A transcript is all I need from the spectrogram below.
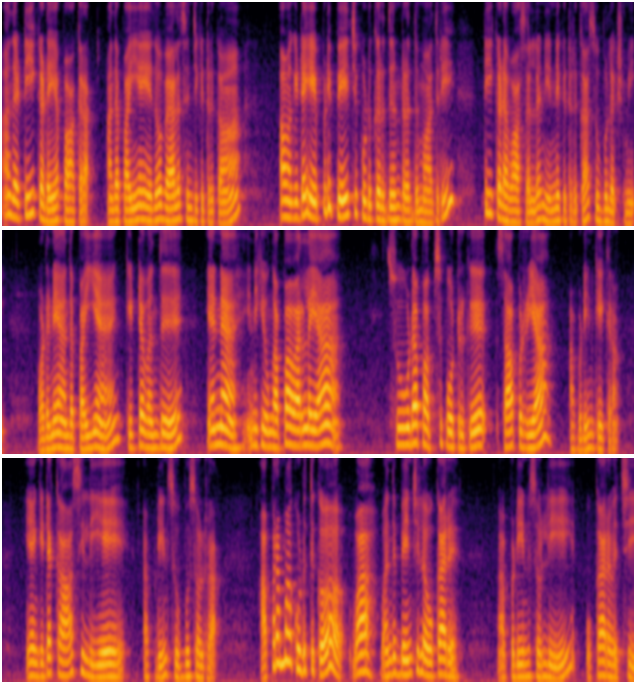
அந்த டீ கடையை பார்க்குறா. அந்த பையன் ஏதோ வேலை செஞ்சுக்கிட்டு இருக்கான். அவங்கிட்ட எப்படி பேச்சு கொடுக்கறதுன்றது மாதிரி டீ கடை வாசலில் நின்றுக்கிட்டு இருக்கா சுப்புலக்ஷ்மி. உடனே அந்த பையன் கிட்ட வந்து என்ன இன்றைக்கி உங்கள் அப்பா வரலையா? சூடாக பப்ஸு போட்டிருக்கு சாப்பிட்றியா? அப்படின்னு கேட்குறான் என்கிட்ட காசு இல்லையே அப்படின்னு சுப்பு சொல்கிறா அப்புறமா கொடுத்துக்கோ வா வந்து பெஞ்சில் உட்காரு அப்படின்னு சொல்லி உட்கார வச்சு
